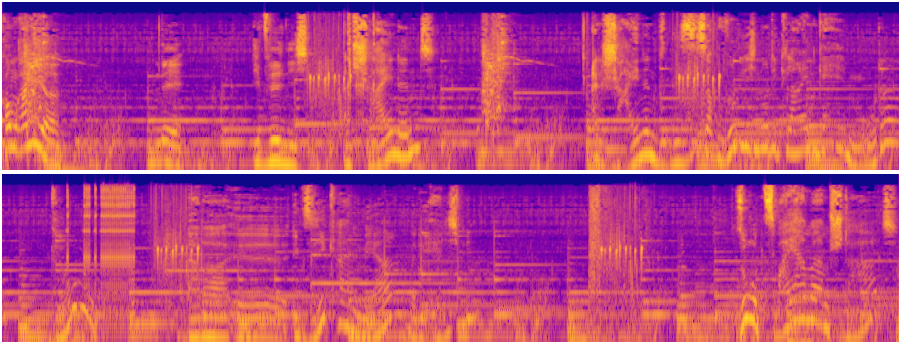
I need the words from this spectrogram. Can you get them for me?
Komm ran hier. Nee, die will nicht. Anscheinend... Anscheinend ist es auch wirklich nur die kleinen Gelben, oder? Glaube. Aber äh, ich sehe keine mehr, wenn ich ehrlich bin. So, zwei haben wir am Start.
